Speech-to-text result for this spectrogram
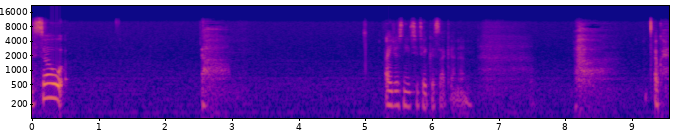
So, I just need to take a second and. okay.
